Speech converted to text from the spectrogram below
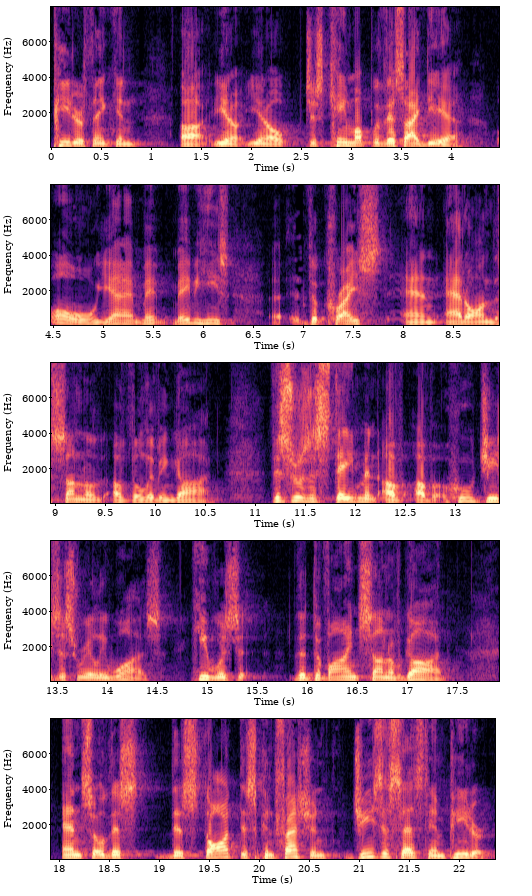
Peter thinking, uh, you know, you know, just came up with this idea. Oh, yeah, may, maybe he's uh, the Christ and add on the Son of, of the living God. This was a statement of, of who Jesus really was. He was the divine Son of God. And so, this, this thought, this confession, Jesus says to him, Peter,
